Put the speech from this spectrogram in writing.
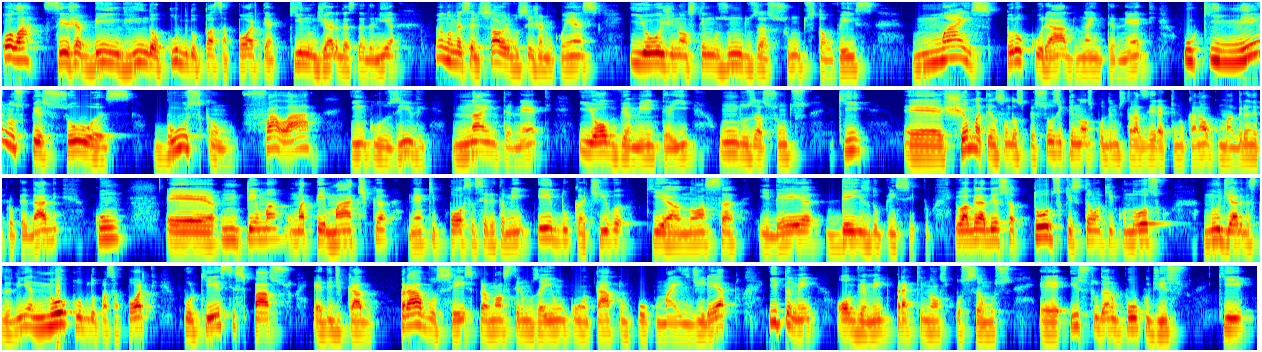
Olá, seja bem-vindo ao Clube do Passaporte aqui no Diário da Cidadania. Meu nome é Celso Sauer, você já me conhece, e hoje nós temos um dos assuntos talvez mais procurado na internet, o que menos pessoas buscam falar, inclusive na internet, e obviamente aí um dos assuntos que é, chama a atenção das pessoas e que nós podemos trazer aqui no canal com uma grande propriedade, com é, um tema, uma temática né, que possa ser também educativa, que é a nossa ideia desde o princípio. Eu agradeço a todos que estão aqui conosco no Diário da Cidadania, no Clube do Passaporte, porque esse espaço é dedicado para vocês, para nós termos aí um contato um pouco mais direto e também, obviamente, para que nós possamos é, estudar um pouco disso que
